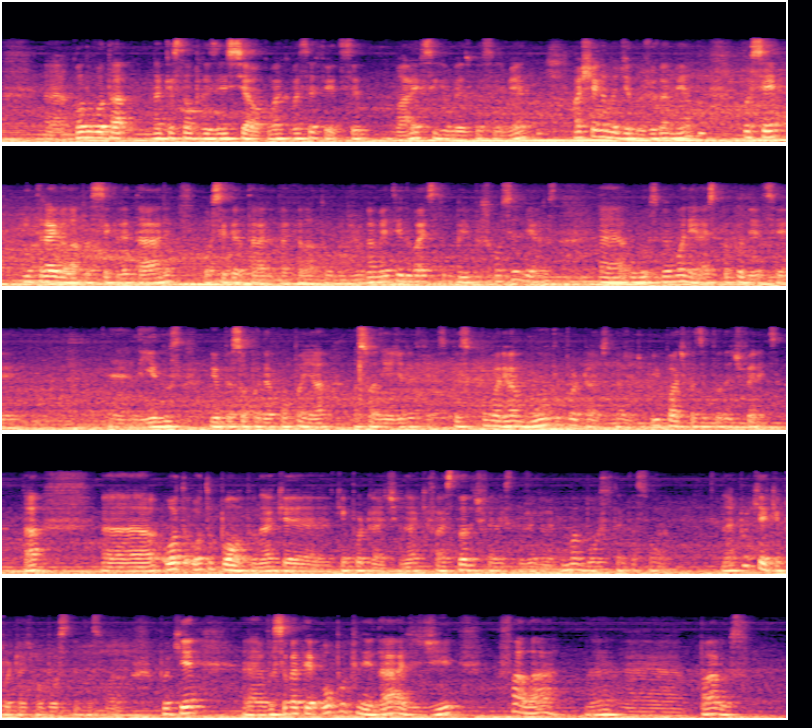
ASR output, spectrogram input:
Ah, quando voltar na questão presencial, como é que vai ser feito? Você vai seguir o mesmo procedimento, mas chega no dia do julgamento, você entrega lá para a secretária ou secretário daquela turma de julgamento e ele vai distribuir para os conselheiros uh, os memoriais para poder ser uh, lidos e o pessoal poder acompanhar a sua linha de defesa. Por isso que o memorial é muito importante, tá, gente? E pode fazer toda a diferença. Tá? Uh, outro, outro ponto né, que, é, que é importante, né, que faz toda a diferença no julgamento, uma boa sustentação oral. Né? Por que, que é importante uma boa sustentação oral? Porque é, você vai ter oportunidade de falar né, é, para os,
